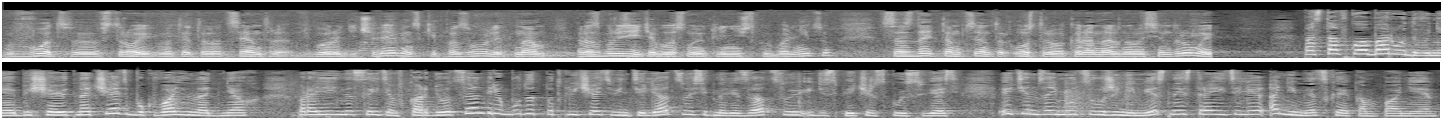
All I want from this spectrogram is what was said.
ввод в строй вот этого центра в городе Челябинске позволит нам разгрузить областную клиническую больницу, создать там центр острого коронарного синдрома. Поставку оборудования обещают начать буквально на днях. Параллельно с этим в кардиоцентре будут подключать вентиляцию, сигнализацию и диспетчерскую связь. Этим займутся уже не местные строители, а немецкая компания.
